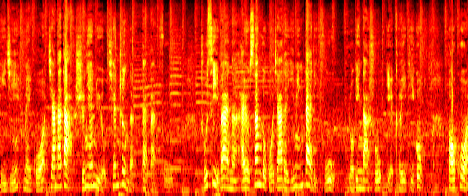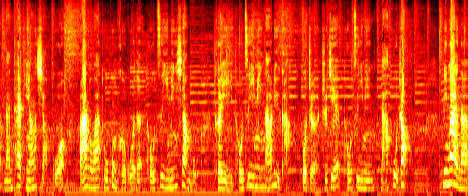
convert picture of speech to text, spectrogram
以及美国、加拿大十年旅游签证的代办服务。除此以外呢，还有三个国家的移民代理服务，罗宾大叔也可以提供，包括南太平洋小国瓦努阿图共和国的投资移民项目，可以投资移民拿绿卡，或者直接投资移民拿护照。另外呢，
